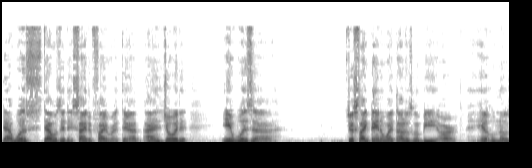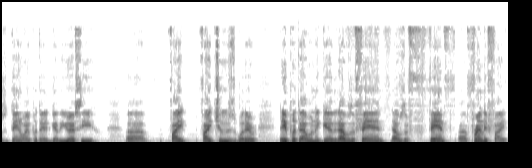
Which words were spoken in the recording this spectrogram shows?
that was that was an exciting fight right there. I, I enjoyed it it was uh, just like Dana White thought it was going to be, or hell, who knows? Dana White put that together. UFC uh, fight fight chooses whatever they put that one together. That was a fan. That was a fan uh, friendly fight,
